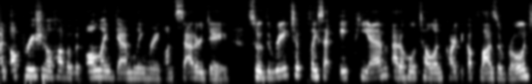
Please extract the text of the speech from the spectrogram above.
an operational hub of an online gambling ring on Saturday. So the raid took place at 8 p.m. at a hotel on Kartika Plaza Road,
